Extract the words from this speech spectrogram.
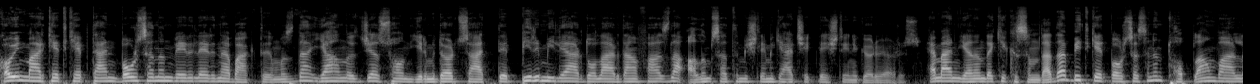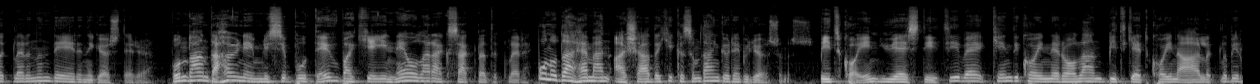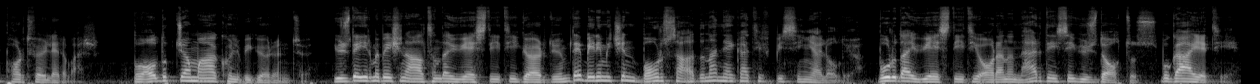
CoinMarketCap'ten borsanın verilerine baktığımızda yalnızca son 24 saatte 1 milyar dolardan fazla alım satım işlemi gerçekleştiğini görüyoruz. Hemen yanındaki kısımda da Bitget borsasının toplam varlıklarının değerini gösteriyor. Bundan daha önemlisi bu dev bakiyeyi ne olarak sakladıkları. Bunu da hemen aşağıdaki kısımdan görebiliyorsunuz. Bitcoin, USDT ve kendi coinleri olan Bitget Coin ağırlıklı bir portföyleri var. Bu oldukça makul bir görüntü. %25'in altında USDT gördüğümde benim için borsa adına negatif bir sinyal oluyor. Burada USDT oranı neredeyse %30. Bu gayet iyi.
